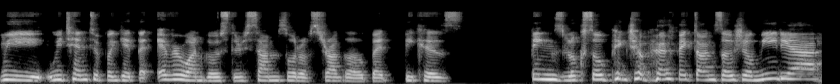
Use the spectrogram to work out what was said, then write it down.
we we tend to forget that everyone goes through some sort of struggle, but because things look so picture perfect on social media,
